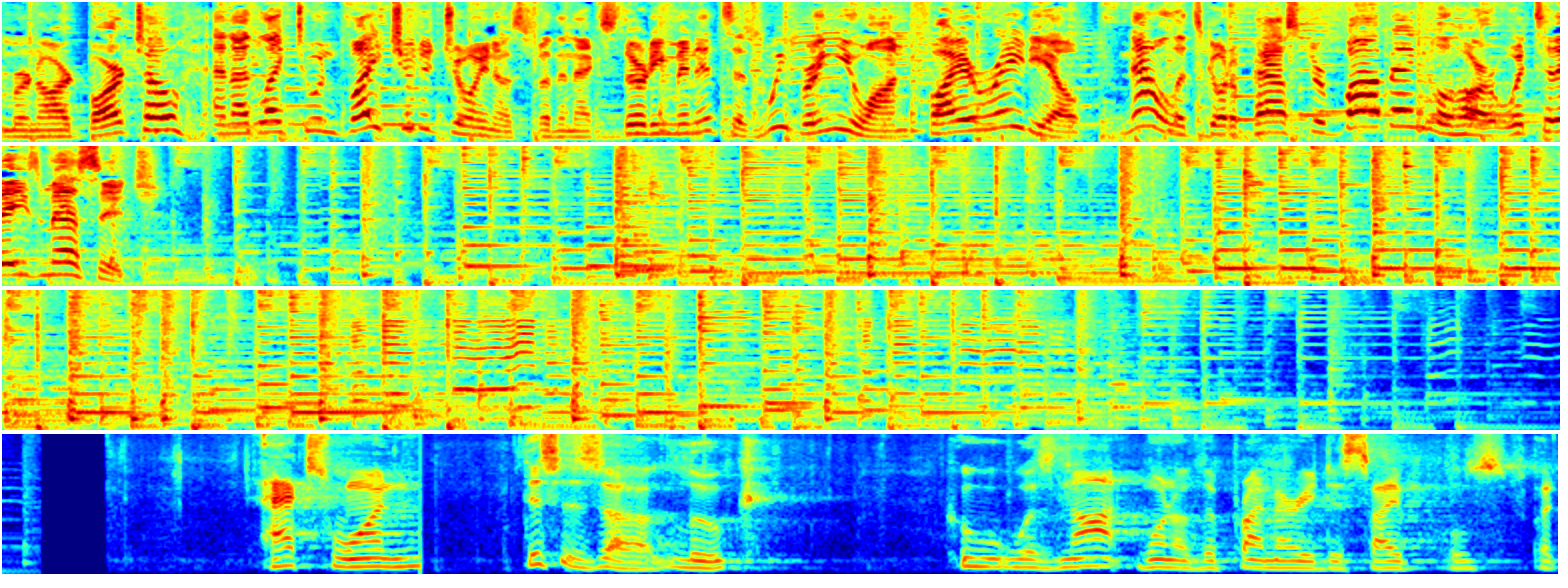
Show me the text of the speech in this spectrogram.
I'm Bernard Bartow, and I'd like to invite you to join us for the next 30 minutes as we bring you on Fire Radio. Now let's go to Pastor Bob Engelhart with today's message. Acts 1, this is uh, Luke who was not one of the primary disciples, but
